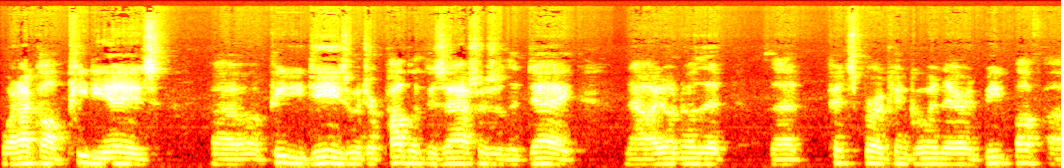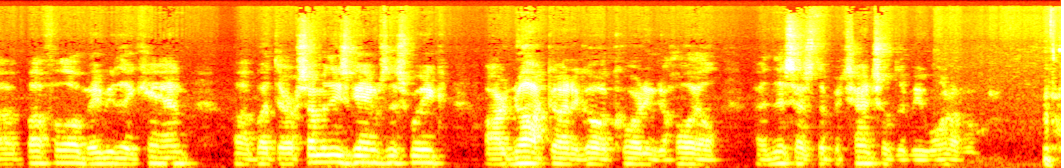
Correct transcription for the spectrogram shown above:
what I call PDAs, uh, PDDs, which are public disasters of the day. Now, I don't know that that Pittsburgh can go in there and beat Buff, uh, Buffalo. Maybe they can, uh, but there are some of these games this week are not going to go according to Hoyle, and this has the potential to be one of them.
